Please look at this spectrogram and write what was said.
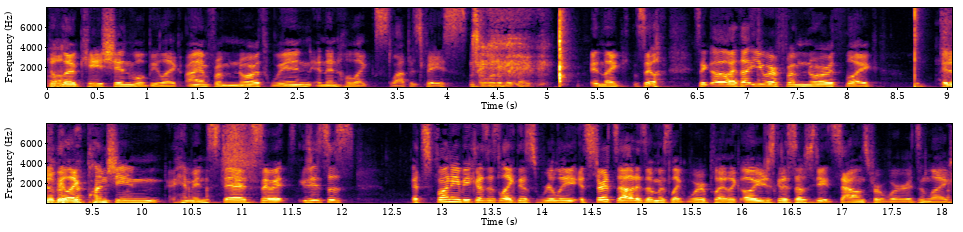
the Uh. location will be like, "I'm from North Wind," and then he'll like slap his face a little bit, like, and like so it's like, "Oh, I thought you were from North," like, it'll be like punching him instead. So it's it's just. It's funny because it's like this really. It starts out as almost like wordplay, like oh, you're just gonna substitute sounds for words, and like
